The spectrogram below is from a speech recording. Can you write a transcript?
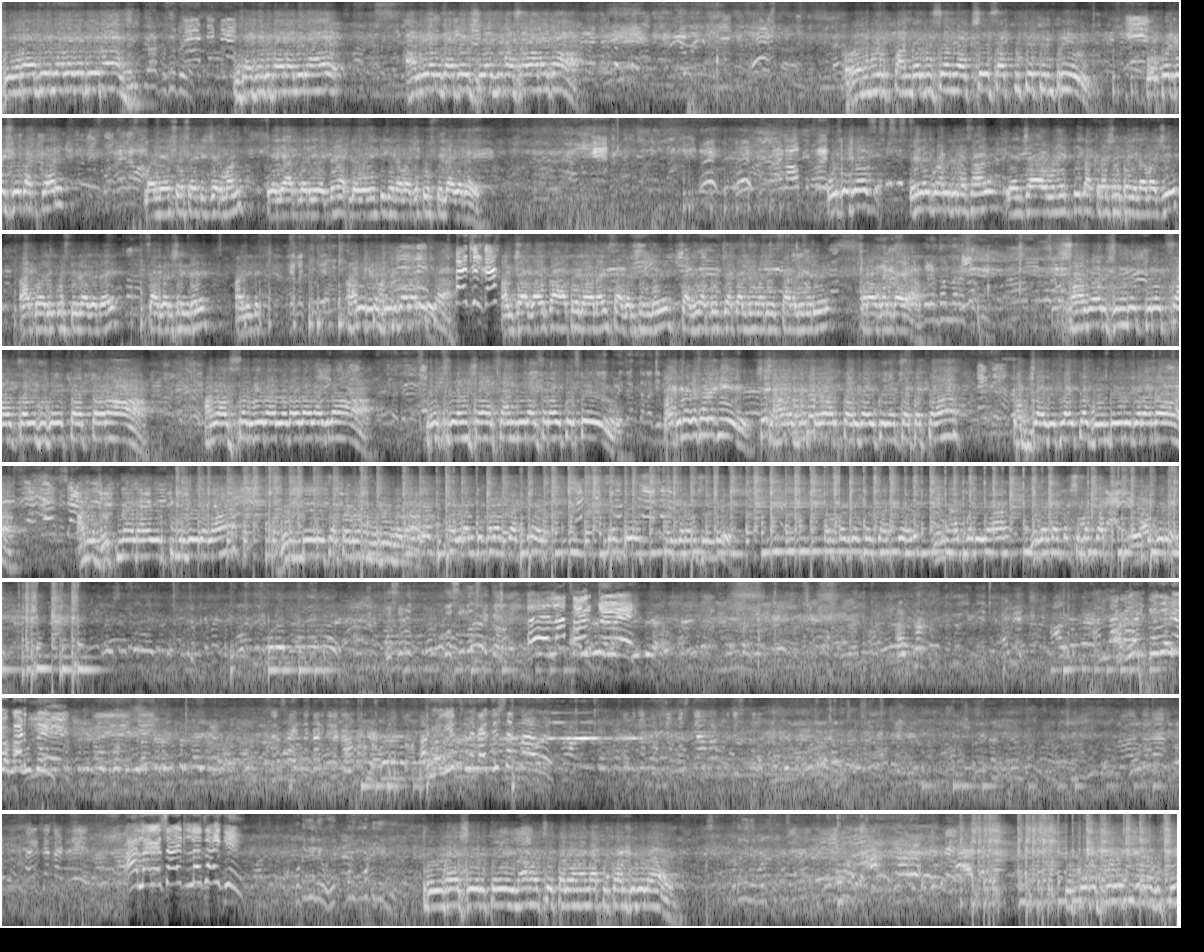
युवराज आलेला आहे. आणि जातो शिवाजी मासा आला का? रणवीर पांढरदिसे अक्षय सातपुते पिंपरी पोपटेश्वर काटकर मान्य सोसायटी चेअरमन यांनी आतमध्ये यायचं आपल्या विनंती केला माझी कुस्ती लागत आहे. उद्योजक विनोद बाबूजी रसाळ यांच्या वैयक्तिक अकराशे रुपये इनामाची आतमध्ये कुस्ती लागत आहे. सागर शिंदे आणि ते आमच्या गावचा हा पहिला आहे सागर शिंदे. शाहजीबापूरच्या तालमीमध्ये सांगलीमध्ये सराव करत आहे. सागर शिंदे किरटचा चौक उभे तारा. आणि सर्वीरा लढायला लागला. प्रेक्षकांच्या सांगलीला सराव करतो कसा की. शहाजी पारगावकर यांचा पत्ता. कब्जा घेतला त्या गोंधळीकरानं आणि घटना डायवरती उभे झाला. गोंधळीचा तरुण उभे झाला. भगवान तुकाराम काटकर संतोष तुकाराम शिंदे. संपर्क काटकर यांनी आतमध्ये या. जगन्नाथ लक्ष्मणचा रामगडे. आणि मग इथनं काय दिसत नाही होय. साईडनं काढ रे. आला का साईडला जाय की कुठे गेली हो? कुठे कुठे गेली ಹದಿನೈದು ರೂಪಾಯಿ ಇನಾಮ್ ಹಚ್ಚಿರ್ತಾರಣ ಪುಕಾರ್ಗುದಿಲ್ಲ ಖುಷಿ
